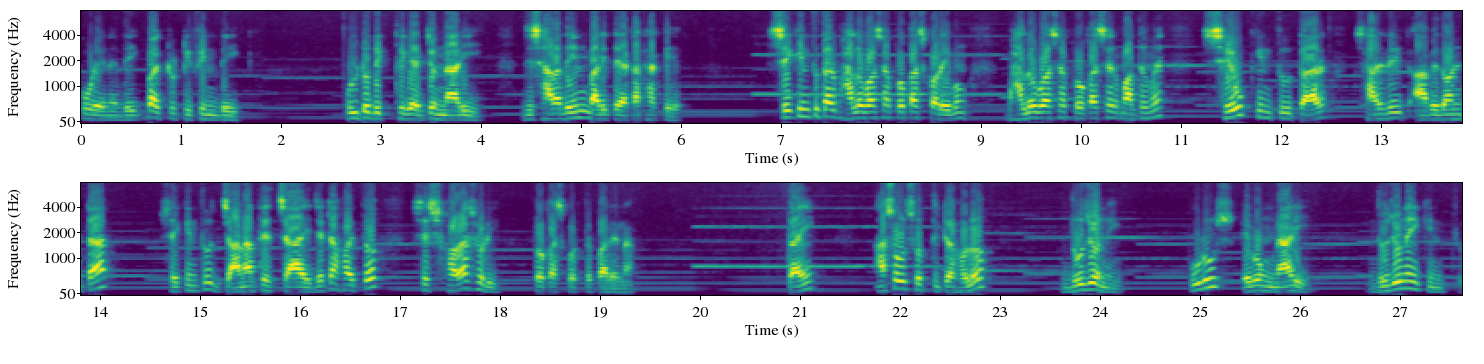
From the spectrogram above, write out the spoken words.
করে এনে দিক বা একটু টিফিন দিক। উল্টো দিক থেকে একজন নারী যে সারাদিন বাড়িতে একা থাকে, সে কিন্তু তার ভালোবাসা প্রকাশ করে এবং ভালোবাসা প্রকাশের মাধ্যমে সেও কিন্তু তার শারীরিক আবেদনটা সে কিন্তু জানাতে চায়, যেটা হয়তো সে সরাসরি প্রকাশ করতে পারে না। তাই আসল সত্যিটা হলো, দুজনেই পুরুষ এবং নারী, দুজনেই কিন্তু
